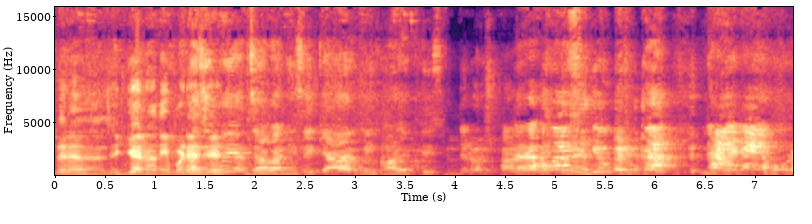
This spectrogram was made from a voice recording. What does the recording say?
તેને જગ્યા નાની પડે છે. જવાની છે ક્યારની ફાળે થઈ દરરોજ ફાળે. અરે કેવું કર્યું ના ના હું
